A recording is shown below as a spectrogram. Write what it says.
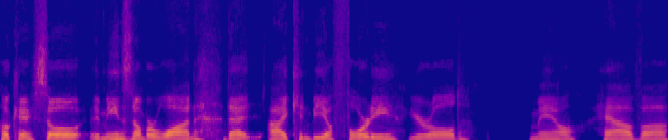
Okay, so it means number one that I can be a 40 year old male, have uh,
